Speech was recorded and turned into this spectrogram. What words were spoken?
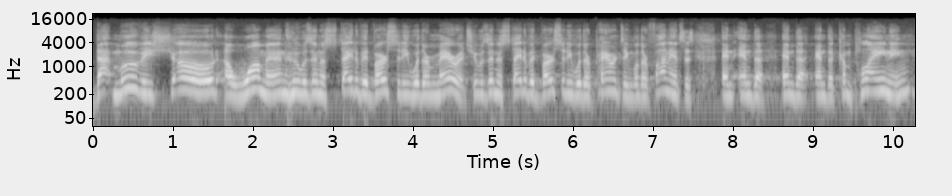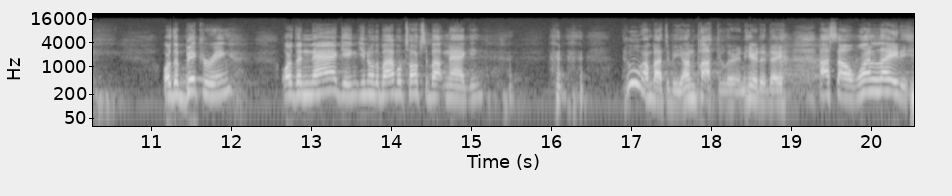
That movie showed a woman who was in a state of adversity with her marriage, who was in a state of adversity with her parenting, with her finances, and, and, the, and, the, and the complaining or the bickering or the nagging. You know, the Bible talks about nagging. I'm about to be unpopular in here today. I saw one lady.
